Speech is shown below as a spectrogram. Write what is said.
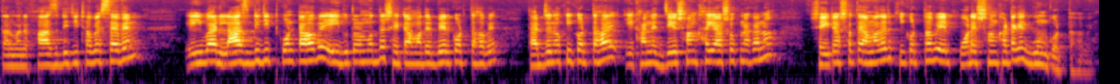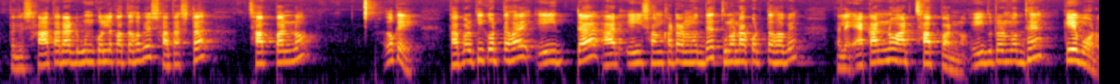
তার মানে ফার্স্ট ডিজিট হবে সেভেন এইবার লাস্ট ডিজিট কোনটা হবে? এই দুটোর মধ্যে সেটা আমাদের বের করতে হবে। তার জন্য কি করতে হয়? এখানে যে সংখ্যাই আসুক না কেন, সেইটার সাথে আমাদের কি করতে হবে? এর পরের সংখ্যাটাকে গুণ করতে হবে। তাহলে সাত আর আট গুণ করলে কত হবে? সাতাশটা ছাপ্পান্ন। ওকে তারপর কি করতে হয়? এইটা আর এই সংখ্যাটার মধ্যে তুলনা করতে হবে। তাহলে একান্ন আর ছাপ্পান্ন, এই দুটোর মধ্যে কে বড়?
